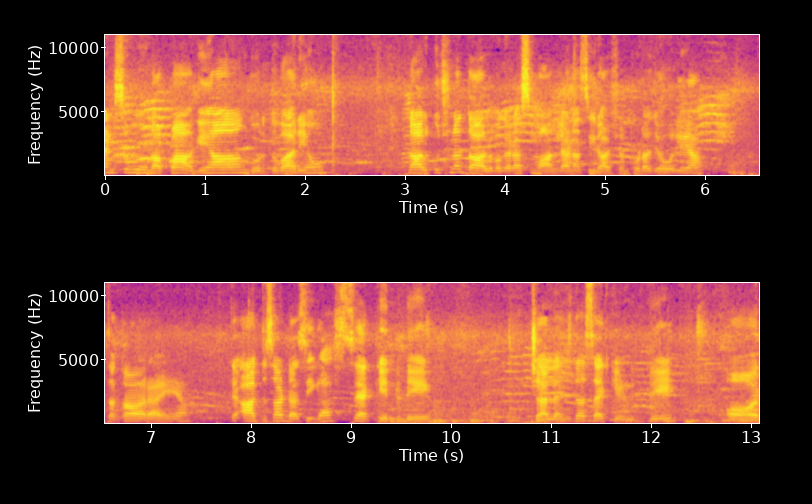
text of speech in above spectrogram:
ਫਰੈਂਡਸ ਹੁਣ ਆਪਾਂ ਆ ਗਏ ਹਾਂ ਗੁਰਦੁਆਰਿਓਂ। ਨਾਲ ਕੁਛ ਨਾ ਦਾਲ ਵਗੈਰਾ ਸਮਾਨ ਲੈਣਾ ਸੀ, ਰਾਸ਼ਨ ਥੋੜਾ ਜਿਹਾ ਉਹ ਲਿਆ, ਤਾਂ ਘਰ ਆਏ ਆ ਤੇ ਅੱਜ ਸਾਡਾ ਸੀਗਾ ਸੈਕਿੰਡ ਡੇ ਚੈਲੰਜ ਦਾ ਸੈਕਿੰਡ ਡੇ ਔਰ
